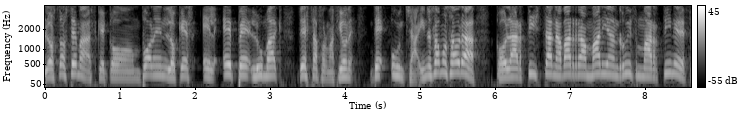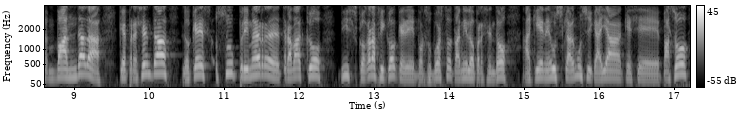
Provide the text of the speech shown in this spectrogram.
Los dos temas que componen lo que es el EP Lumac de esta formación de Uncha. Y nos vamos ahora con la artista navarra Marian Ruiz Martínez, bandada, que presenta lo que es su primer eh, trabajo discográfico, que por supuesto también lo presentó aquí en Euskal Música, ya que se pasó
